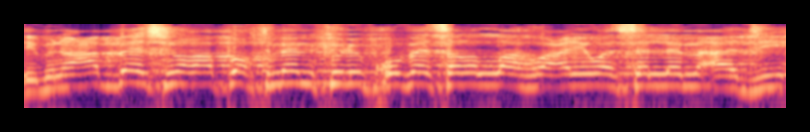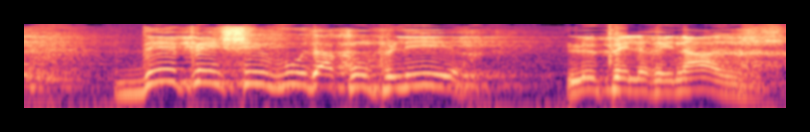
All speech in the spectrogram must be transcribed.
Ibn Abbas nous rapporte même que le prophète sallallahu alayhi wa sallam a dit Dépêchez-vous d'accomplir le pèlerinage.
